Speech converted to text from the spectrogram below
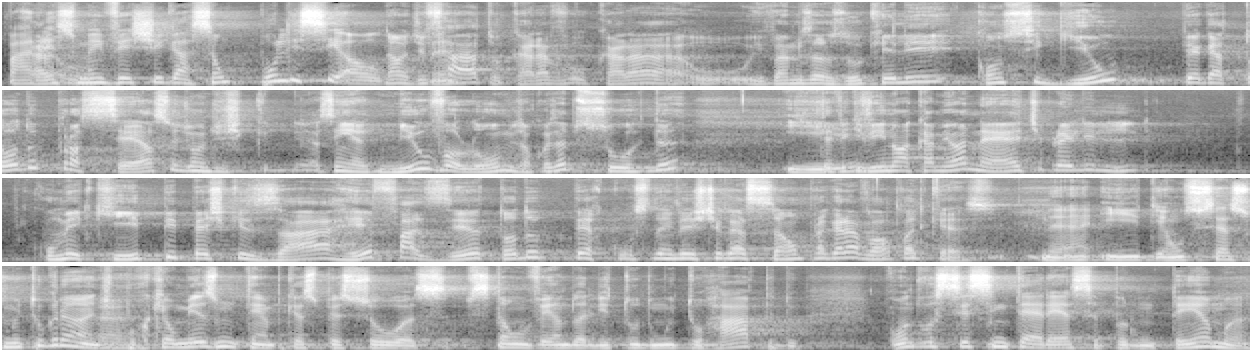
Parece cara, uma investigação policial. Não, de né? fato. O cara, o cara, o Ivan Mizanzuki, ele conseguiu pegar todo o processo de um assim, mil volumes, uma coisa absurda. E... Teve que vir numa caminhonete para ele, com uma equipe, pesquisar, refazer todo o percurso da investigação para gravar o podcast. Né? E é um sucesso muito grande, é. porque ao mesmo tempo que as pessoas estão vendo ali tudo muito rápido, quando você se interessa por um tema,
